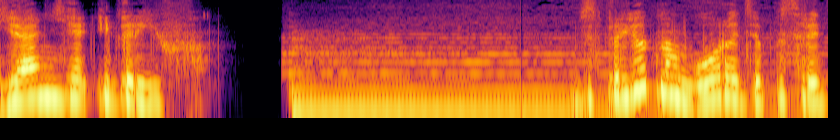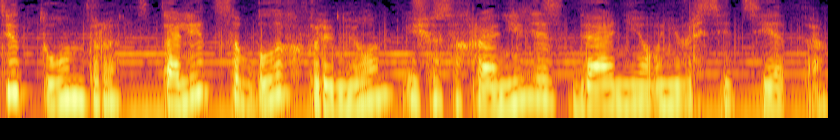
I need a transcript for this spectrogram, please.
Янья и Гриф. В бесприютном городе посреди тундры, столицы былых времен, еще сохранились здания университета.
